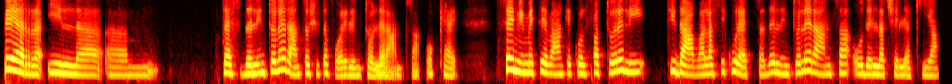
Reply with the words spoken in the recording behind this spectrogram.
Per il ehm, test dell'intolleranza è uscita fuori l'intolleranza, ok? Se mi metteva anche quel fattore lì, ti dava la sicurezza dell'intolleranza o della celiachia.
